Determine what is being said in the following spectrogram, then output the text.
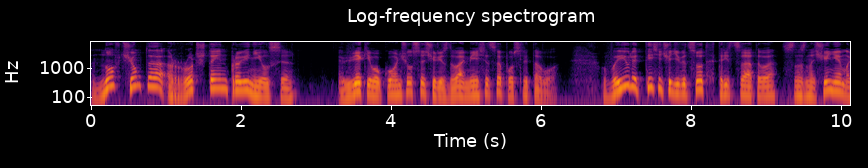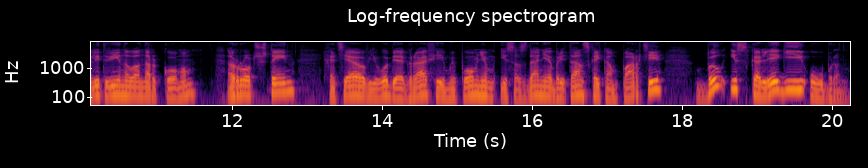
Но в чем-то Ротштейн провинился. Век его кончился через два месяца после того. В июле 1930-го с назначением Литвинова наркомом Ротштейн, хотя в его биографии мы помним и создание британской компартии, был из коллегии убран.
